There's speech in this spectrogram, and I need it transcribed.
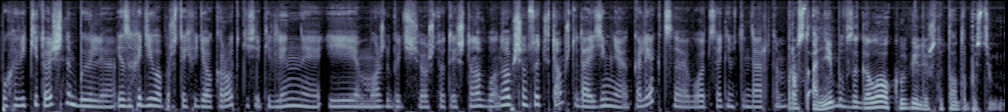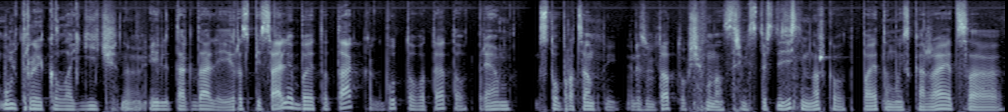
пуховики точно были. Я заходила, просто их видела короткие, всякие длинные, и, может быть, еще что-то из штанов было. Ну, в общем, суть в том, что, да, зимняя коллекция вот с этим стандартом. Просто они бы в заголовок вывели, что там, допустим, ультраэкологичную или так далее, и расписали бы это так, как будто вот это вот прям стопроцентный результат, то, к чему надо стремиться. То есть здесь немножко вот поэтому искажается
